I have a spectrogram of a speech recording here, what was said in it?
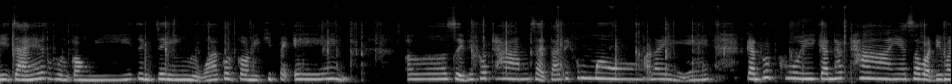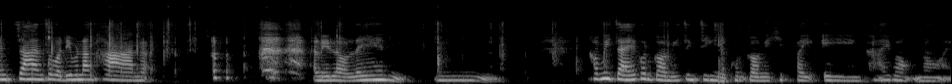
มีใจให้กับคนกองนี้จริง ๆ หรือว่าคนกองนี้คิดไปเองเออสิ่งที่เขาทำสายตาที่เขามองอะไรอย่างงี้การพูดคุยการทักทายสวัสดีวันจันทร์สวัสดีวันอังคารอะอันนี้เราเล่น อืม เขามีใจให้คนกองนี้จริงๆหรือคนกองนี้คิดไปเองไพ่บอกหน่อย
